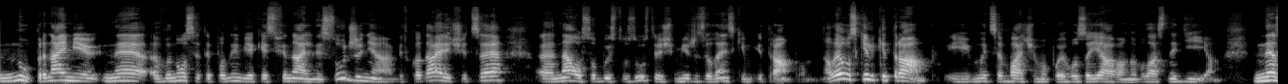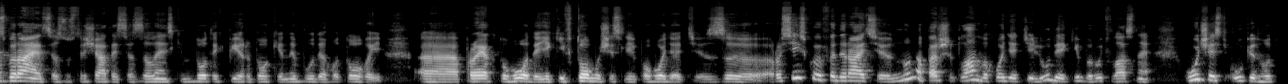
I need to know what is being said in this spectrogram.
ну принаймні не виносити по ним якесь фінальне судження, відкладаючи це е, на особисту зустріч між Зеленським і Трампом. Але оскільки Трамп, і ми це бачимо по його заявам і власне діям, не збирається зустрічатися з Зеленським до тих пір, доки не буде готовий е, проект угоди, який в тому числі погодять з Російською Федерацією. Ну на перший план виходять ті люди, які беруть власне участь у підготовці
